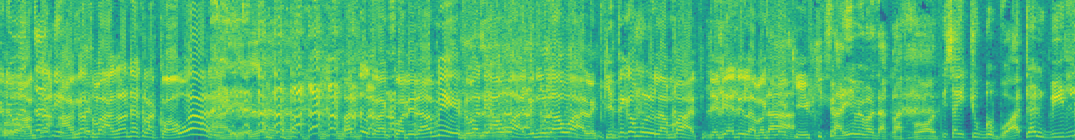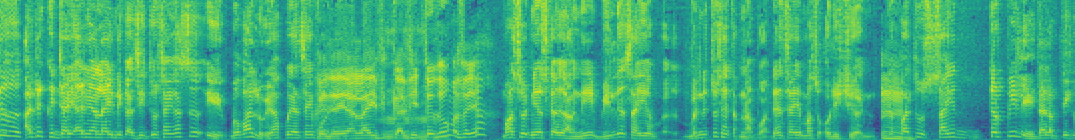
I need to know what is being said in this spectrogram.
Oh, Angah, Angah sebab Angah dah kelakar awal. Ah, tu kelakar dia dah habis. Sebab dia awal Dia mula awal. Kita kan mula lambat. Jadi adalah baki-baki sikit saya memang tak kelakar. Tapi saya cuba buat. Dan bila ada kejayaan yang lain dekat situ Saya rasa Eh berbaloi apa yang saya buat. Kejayaan lain kat situ tu maksudnya? Maksudnya sekarang ni Bila saya Benda tu saya tak pernah buat. Dan saya masuk audition. Hmm. Lepas tu saya terpilih Dalam 13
